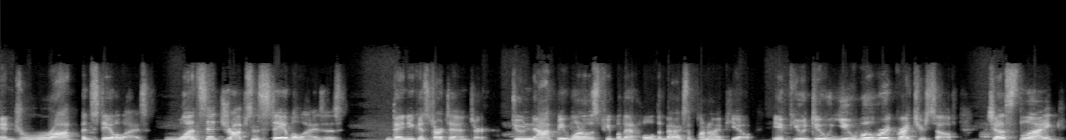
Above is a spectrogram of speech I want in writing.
and drop and stabilize. Once it drops and stabilizes, then you can start to enter. Do not be one of those people that hold the bags upon IPO. If you do, you will regret yourself. Just like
